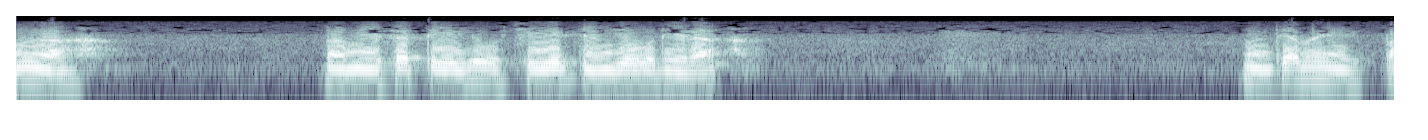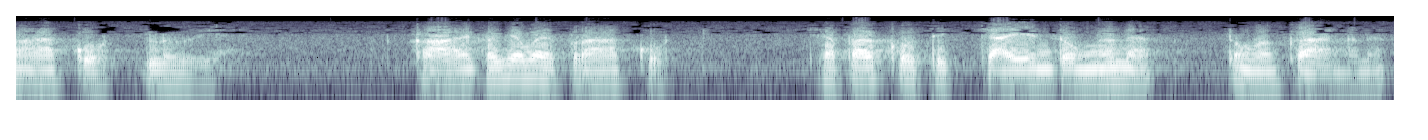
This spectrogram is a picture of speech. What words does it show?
เมื่อเรามีสติอยู่ชีวิตยังอยู่นี่แหละมันจะไม่ปรากฏเลยกายก็จะไม่ปรากฏจะปรากฏติดใจตรงนั้นแหละตรงกลางๆนั่นแหละ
